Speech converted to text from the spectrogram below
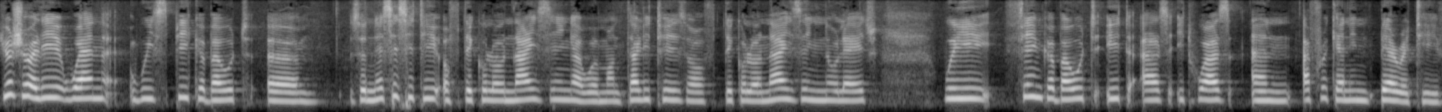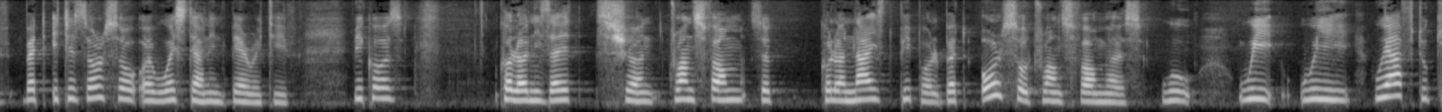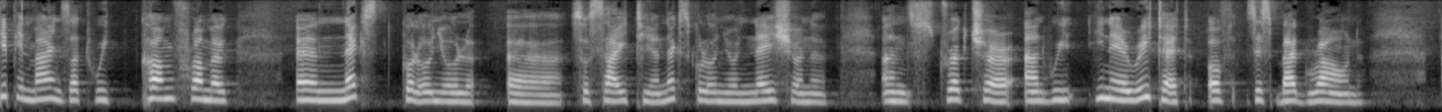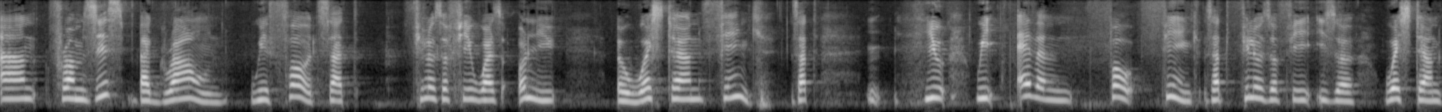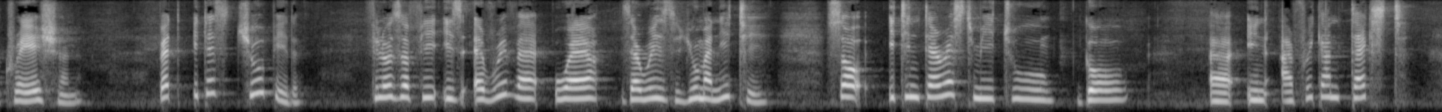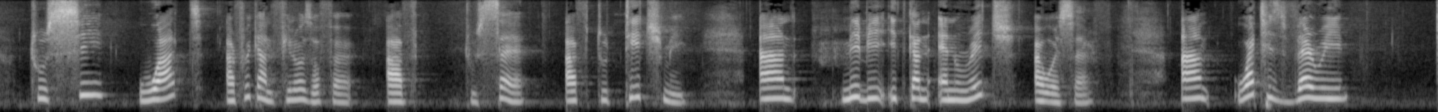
usually, when we speak about um, the necessity of decolonizing our mentalities, of decolonizing knowledge, we think about it as it was an African imperative, but it is also a Western imperative because colonization transforms the colonized people, but also transforms us. We, we, we, we have to keep in mind that we come from a, a next colonial uh, society, a next colonial nation and structure, and we inherited of this background. And from this background, we thought that philosophy was only a Western thing, that you, we even think that philosophy is a Western creation. But it is stupid. Philosophy is everywhere where there is humanity. So it interests me to go uh, in African text to see what African philosophers have to say, have to teach me. And maybe it can enrich ourselves. And what is very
